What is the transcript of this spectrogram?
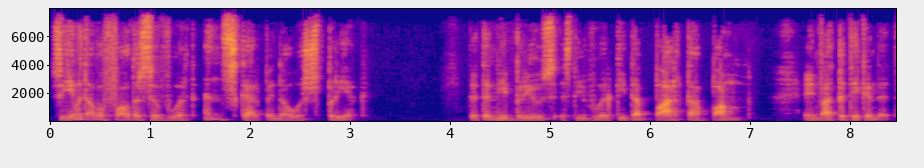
So jy moet Abba Vader se woord inskerp en daaroor spreek. Dit in Hebreëus is die woordjie dabarta bam. En wat beteken dit?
